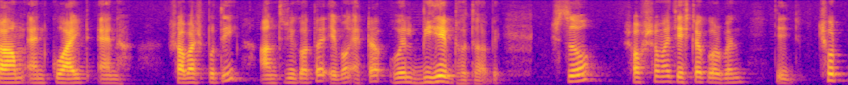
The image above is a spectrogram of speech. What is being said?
calm and quiet and সবার প্রতি আন্তরিকতা এবং একটা ওয়েল বিহেভড হতে হবে। সো সবসময় চেষ্টা করবেন যে ছোট্ট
